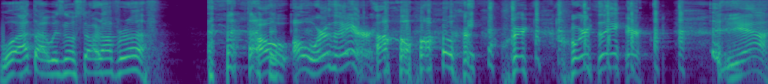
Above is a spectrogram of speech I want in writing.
Boy, I thought we was gonna start off rough. oh, oh, we're there. we're we're there. Yeah.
